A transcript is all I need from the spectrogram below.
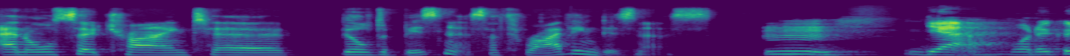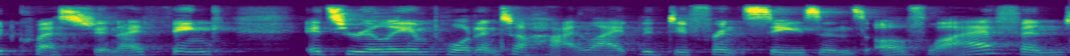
and also trying to build a business a thriving business Mm, yeah, what a good question. I think it's really important to highlight the different seasons of life, and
